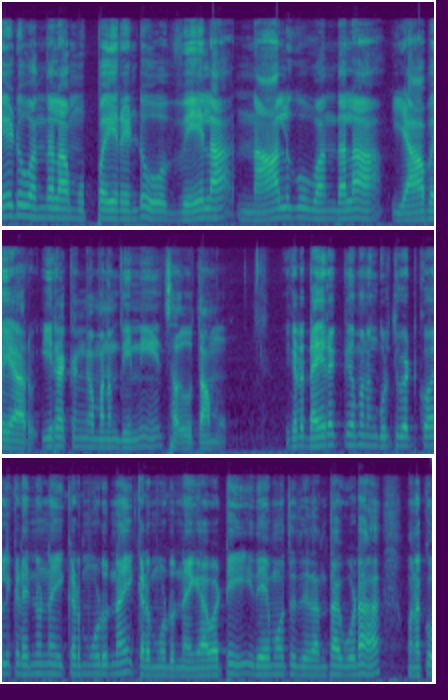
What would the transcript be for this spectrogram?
ఏడు వందల ముప్పై రెండు వేల నాలుగు వందల యాభై ఆరు. ఈ రకంగా మనం దీన్ని చదువుతాము. ఇక్కడ డైరెక్ట్గా మనం గుర్తుపెట్టుకోవాలి ఇక్కడ ఎన్ని ఉన్నాయి ఇక్కడ మూడు ఉన్నాయి ఇక్కడ మూడు ఉన్నాయి కాబట్టి ఇది ఏమవుతుంది ఇదంతా కూడా మనకు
